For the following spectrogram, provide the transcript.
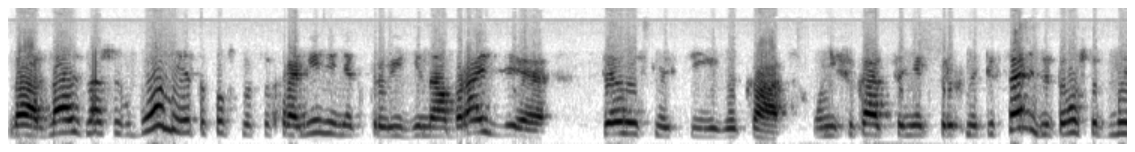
Да, одна из наших болей это, собственно, сохранение некоторого единообразия, целостности языка, унификация некоторых написаний для того, чтобы мы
